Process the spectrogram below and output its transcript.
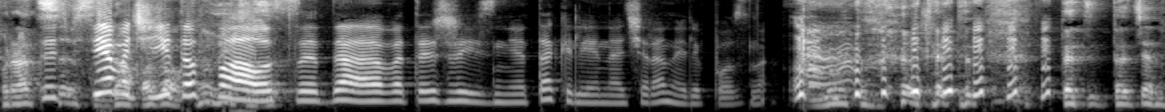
Процесс, То есть все да, мы чьи-то ну, фаусы, да, в этой жизни, так или иначе, рано или поздно. Ну, Татьяна,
